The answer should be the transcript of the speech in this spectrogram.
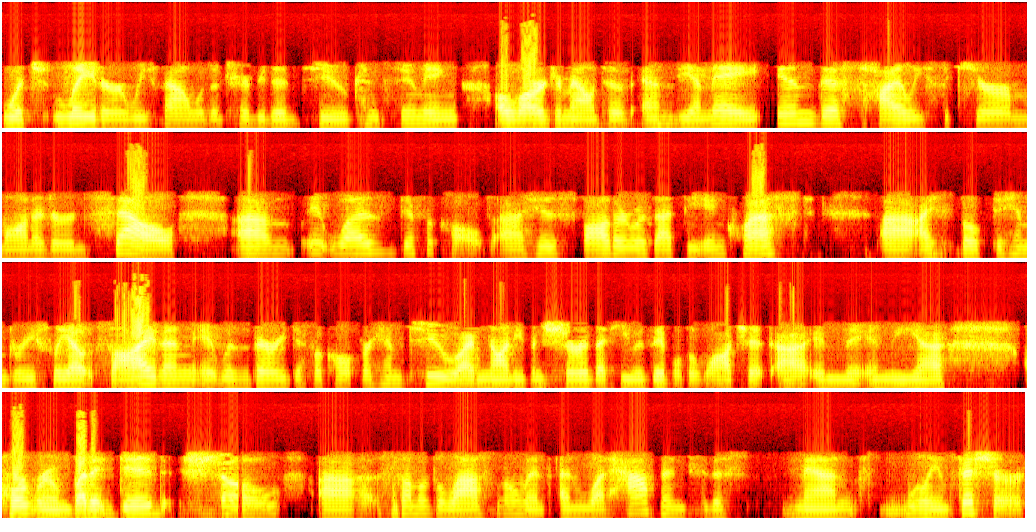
which later we found was attributed to consuming a large amount of MDMA in this highly secure, monitored cell, um, it was difficult. Uh, his father was at the inquest uh, I spoke to him briefly outside, and it was very difficult for him too. I'm not even sure that he was able to watch it uh, in the in the uh, courtroom, but it did show uh, some of the last moments and what happened to this man, William Fisher,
